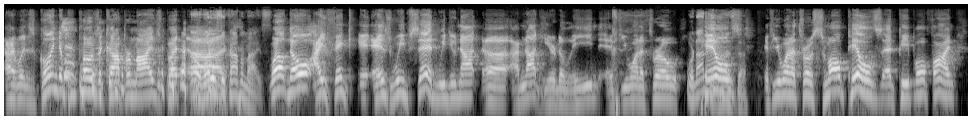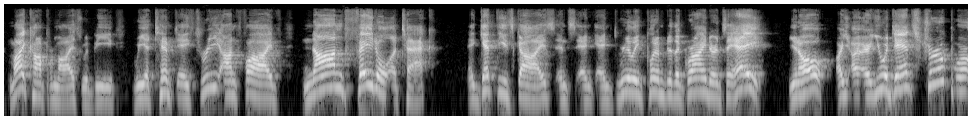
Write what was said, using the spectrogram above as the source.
I was going to propose a compromise, but uh, oh, what is the compromise? Well, no, I think i- as we've said, we do not. Uh, I'm not here to lead. If you want to throw We're not in pills. Mazda. If you want to throw small pills at people, fine. My compromise would be we attempt a three on five non fatal attack and get these guys and, and, and really put them to the grinder and say, hey, you know, are you, are you a dance troupe or,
